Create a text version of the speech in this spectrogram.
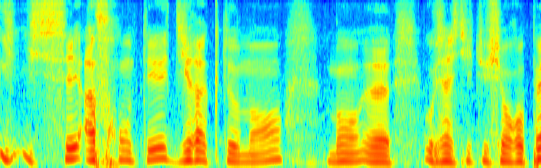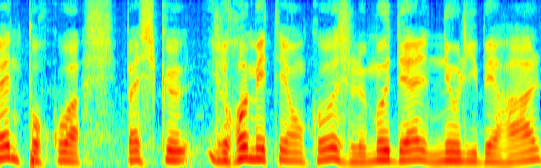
Il, s'est affronté directement euh, aux institutions européennes. Pourquoi? Parce qu'il remettait en cause le modèle néolibéral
